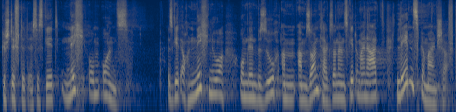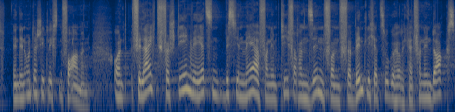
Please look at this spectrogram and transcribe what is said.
gestiftet ist. Es geht nicht um uns. Es geht auch nicht nur um den Besuch am, am Sonntag, sondern es geht um eine Art Lebensgemeinschaft in den unterschiedlichsten Formen. Und vielleicht verstehen wir jetzt ein bisschen mehr von dem tieferen Sinn von verbindlicher Zugehörigkeit, von den Docs,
